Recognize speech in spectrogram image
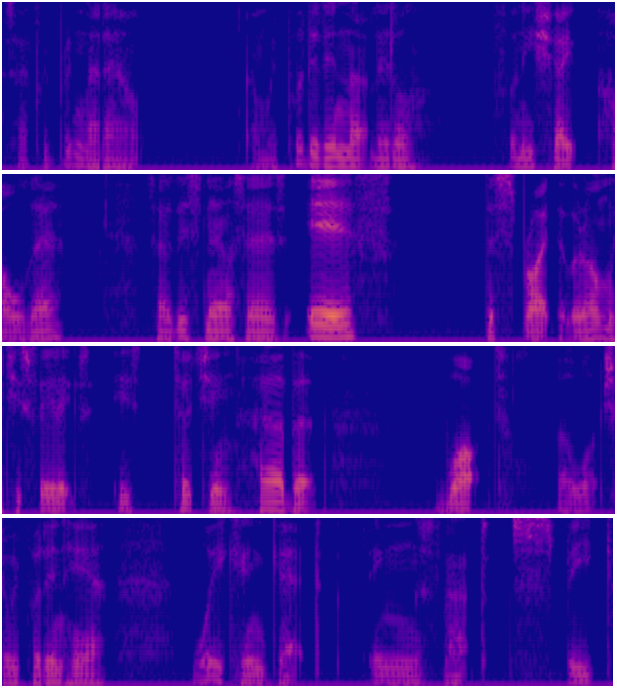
So if we bring that out and we put it in that little funny shape hole there. So this now says if the sprite that we're on which is Felix is touching Herbert what? Or what shall we put in here? We can get things that speak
